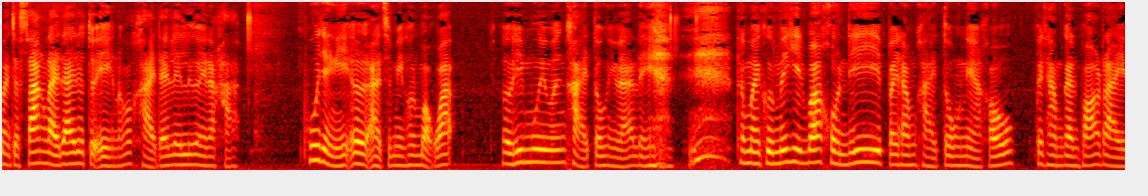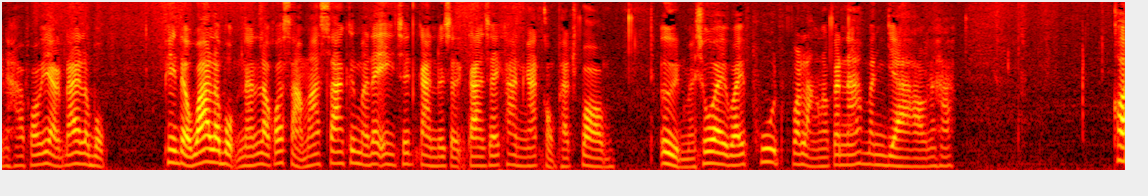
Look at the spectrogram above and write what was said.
มันจะสร้างรายได้ด้วยตัวเองแล้วก็ขายได้เรื่อย ๆ นะคะ พูดอย่างนี้เอออาจจะมีคนบอกว่าเออพี่มุ้ยมันขายตรงอยู่แล้วเลยทำไมคุณไม่คิดว่าคนที่ไปทำขายตรงเนี่ยเขาไปทำกันเพราะอะไรนะคะ เพราะอยากได้ระบบ เพียงแต่ว่าระบบนั้นเราก็สามารถสร้างขึ้นมาได้เองเช่นกัน โดยการใช้การงัดของแพลตฟอร์ม อื่นมาช่วยไว้พูดวันหลังแล้วกันนะ มันยาวนะคะ ข้อ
